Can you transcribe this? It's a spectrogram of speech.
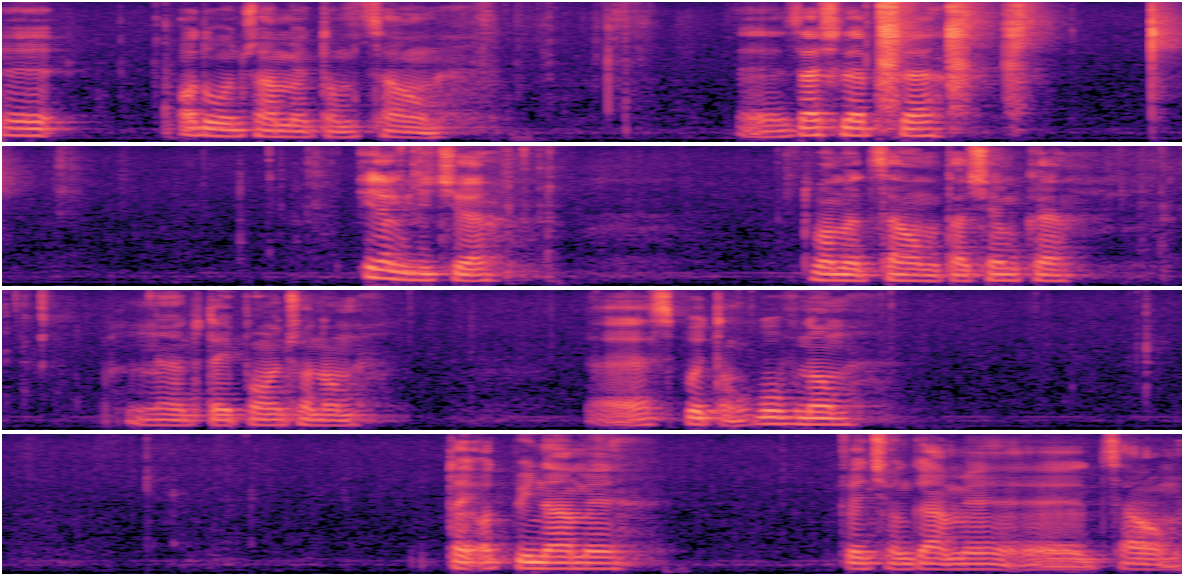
E, Odłączamy tą całą zaślepkę. I jak widzicie, tu mamy całą tasiemkę e, tutaj połączoną e, z płytą główną. Tutaj odpinamy, wyciągamy e, całą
